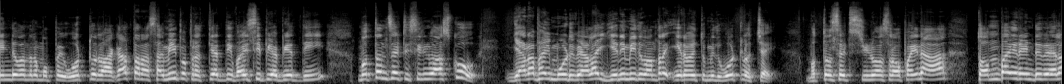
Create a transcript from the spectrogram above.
రెండు వందల ముప్పై ఓట్లు రాగా తన సమీప ప్రత్యర్థి వైసీపీ అభ్యర్థి ముత్తంశెట్టి శ్రీనివాస్కు ఎనభై మూడు వేల ఎనిమిది వందల ఇరవై తొమ్మిది ఓట్లు వచ్చాయి. ముత్తంశెట్టి శ్రీనివాసరావు పైన తొంభై రెండు వేల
